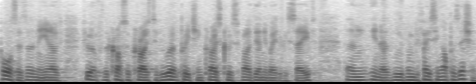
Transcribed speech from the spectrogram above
Paul says, doesn't he, you know, if you went for the cross of Christ, if we weren't preaching Christ crucified the only way to be saved, then, you know, we wouldn't be facing opposition.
